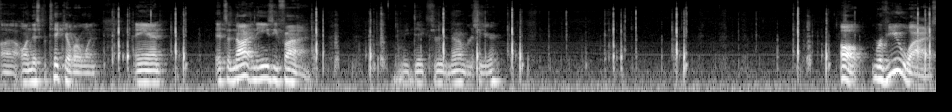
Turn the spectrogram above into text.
uh, on this particular one, and it's a, not an easy find. Let me dig through the numbers here. Oh, review wise,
